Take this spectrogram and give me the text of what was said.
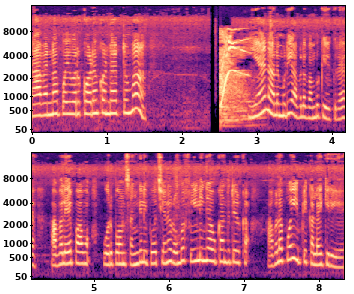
நான் வேணா போய் ஒரு குடம் கொண்டாட்டுமா ஏன் நல்லபடி அவளை வம்பு கேட்குற அவளே பாவம் ஒரு பவுன் சங்கிலி போச்சேன்னு ரொம்ப ஃபீலிங்காக உட்காந்துட்டு இருக்கா. அவளை போய் இப்படி கலாய்க்கிறியே?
